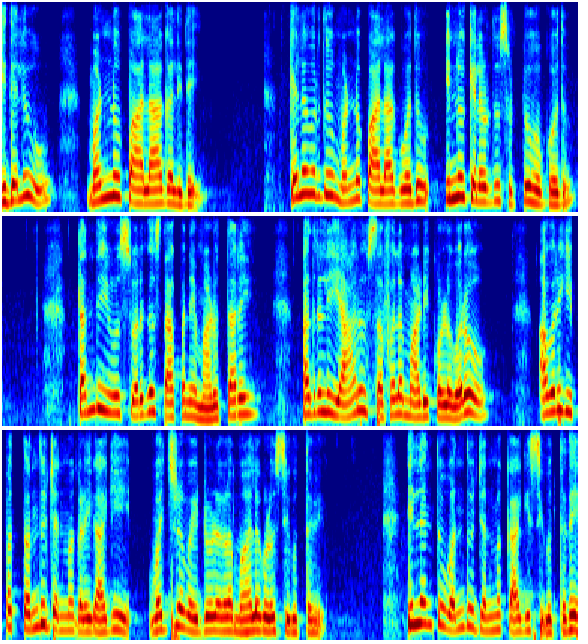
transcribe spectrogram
ಇದೆಲ್ಲವೂ ಮಣ್ಣು ಪಾಲಾಗಲಿದೆ. ಕೆಲವರದು ಮಣ್ಣು ಪಾಲಾಗುವುದು, ಇನ್ನು ಕೆಲವರದು ಸುಟ್ಟು ಹೋಗೋದು ತಂದೆಯು ಸ್ವರ್ಗ ಸ್ಥಾಪನೆ ಮಾಡುತ್ತಾರೆ. ಅದರಲ್ಲಿ ಯಾರು ಸಫಲ ಮಾಡಿಕೊಳ್ಳುವರೋ ಅವರಿಗೆ ಇಪ್ಪತ್ತೊಂದು ಜನ್ಮಗಳಿಗಾಗಿ ವಜ್ರ ವೈಡೂಳಗಳ ಮಹಲುಗಳು ಸಿಗುತ್ತವೆ. ಇಲ್ಲಂತೂ ಒಂದು ಜನ್ಮಕ್ಕಾಗಿ ಸಿಗುತ್ತದೆ.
